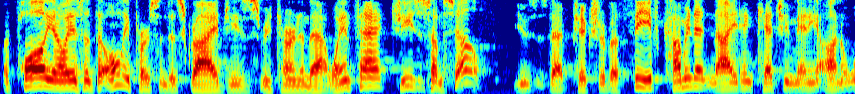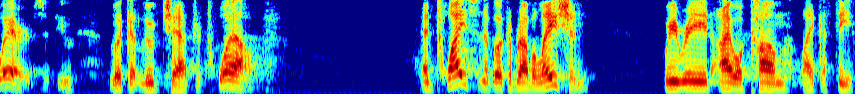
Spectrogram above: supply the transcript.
But Paul, you know, isn't the only person to describe Jesus' return in that way. In fact, Jesus himself uses that picture of a thief coming at night and catching many unawares. If you look at Luke chapter 12. And twice in the book of Revelation, we read, I will come like a thief.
